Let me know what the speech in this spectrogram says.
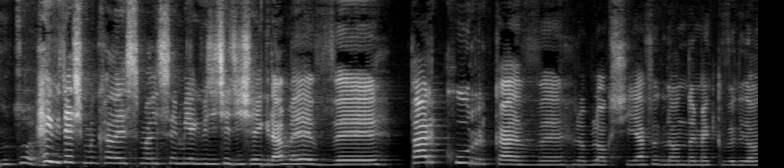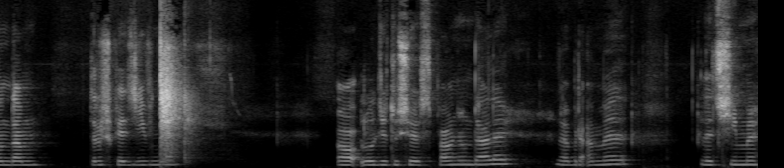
No co? Hej, witajcie, mój kanał jest Malisem. Jak widzicie, dzisiaj gramy w parkurka w Robloxie. Ja wyglądam jak wyglądam. Troszkę dziwnie. O, ludzie tu się spełnią dalej. Dobra, a my lecimy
